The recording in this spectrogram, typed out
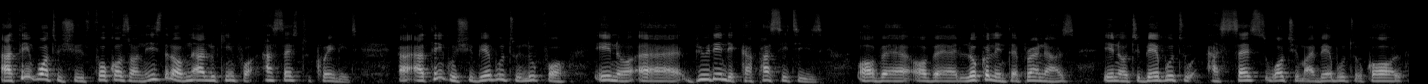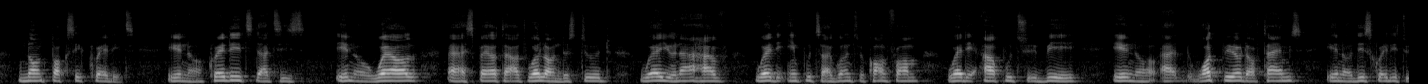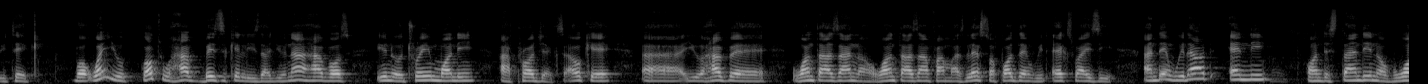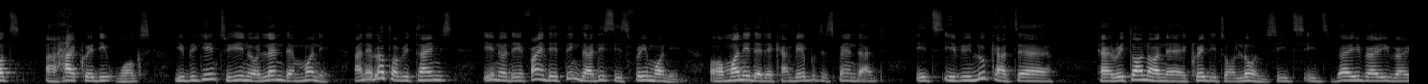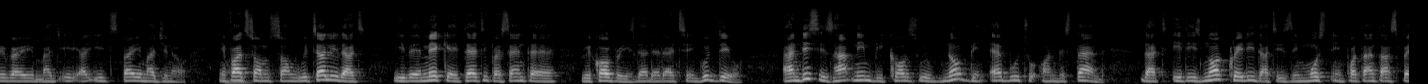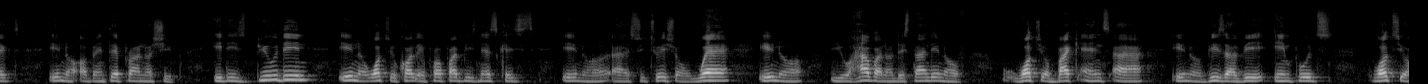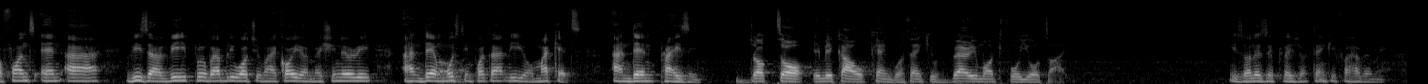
I think what we should focus on, instead of now looking for access to credit, uh, I think we should be able to look for, you know, uh, building the capacities of, of local entrepreneurs you know, to be able to assess what you might be able to call non-toxic credit. You know, credit that is, you know, well uh, spelled out, well understood, where you now have where the inputs are going to come from, where the outputs will be, you know, at what period of times, you know, this credit will take. But when you, what we have basically is that you now have us, you know, throwing money at projects. Okay, uh, you have uh, 1,000 or 1,000 farmers, let's support them with X, Y, Z. And then without any understanding of what a high credit works, you begin to, you know, lend them money. And a lot of the times, you know, they find, they think that this is free money or money that they can be able to spend. And it's, if you look at uh, uh, return on uh, credit or loans, it's, it's very, very, very, very, it's very marginal. In fact, some, some will tell you that if they make a 30% uh, recoveries, that, that that's a good deal. And this is happening because we've not been able to understand that it is not credit that is the most important aspect, you know, of entrepreneurship. It is building, you know, what you call a proper business case, you know, uh, situation where, you know, you have an understanding of what your back ends are, you know, vis-a-vis -vis inputs, what your front end are, vis-a-vis -vis probably what you might call your machinery, and then oh. most importantly, your markets, and then pricing. Dr. Emeka Okengwu, thank you very much for your time. It's always a pleasure. Thank you for having me.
